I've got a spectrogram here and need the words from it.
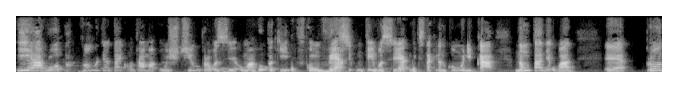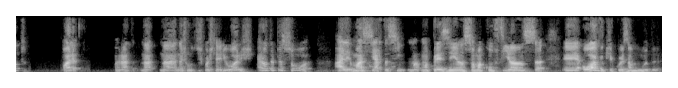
E a roupa, vamos tentar encontrar uma, um estilo para você, uma roupa que converse com quem você é, com o que você está querendo comunicar, não está adequado. É, pronto. Olha, Renata, na, na, nas consultas posteriores era outra pessoa uma certa assim, uma, uma presença, uma confiança. É óbvio que a coisa muda.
